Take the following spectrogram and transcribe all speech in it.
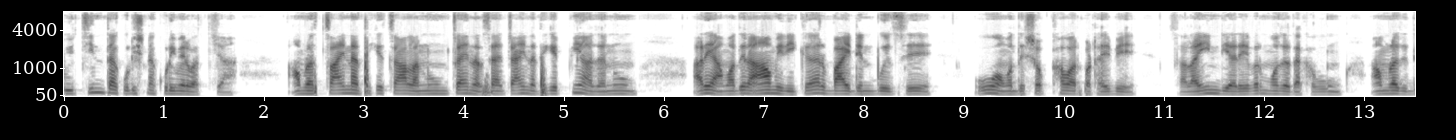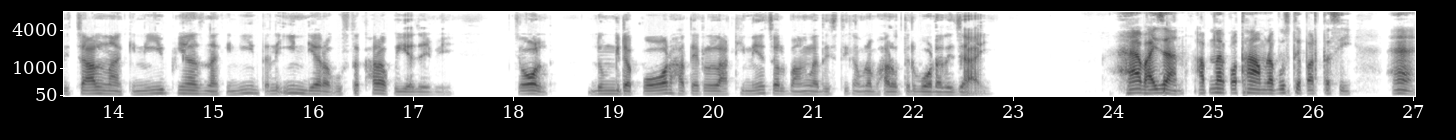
তুই চিন্তা করিস না, করিমের বাচ্চা। আমরা চায়না থেকে চাল আনুম, চায়না চায়না থেকে পেঁয়াজ আনুম। আরে, আমাদের আমেরিকার বাইডেন বলছে, ও আমাদের সব খাবার পাঠাইবে। সালা ইন্ডিয়ার এবার মজা দেখাবো। আমরা যদি চাল না কিনি, পেঁয়াজ না কিনি, তাহলে ইন্ডিয়ার অবস্থা খারাপ হইয়া যাইবে। চল, লুঙ্গিটা পর, হাতে একটা লাঠি নিয়ে চল বাংলাদেশ থেকে আমরা ভারতের বর্ডারে যাই। হ্যাঁ ভাইজান, আপনার কথা আমরা বুঝতে পারতাছি। হ্যাঁ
